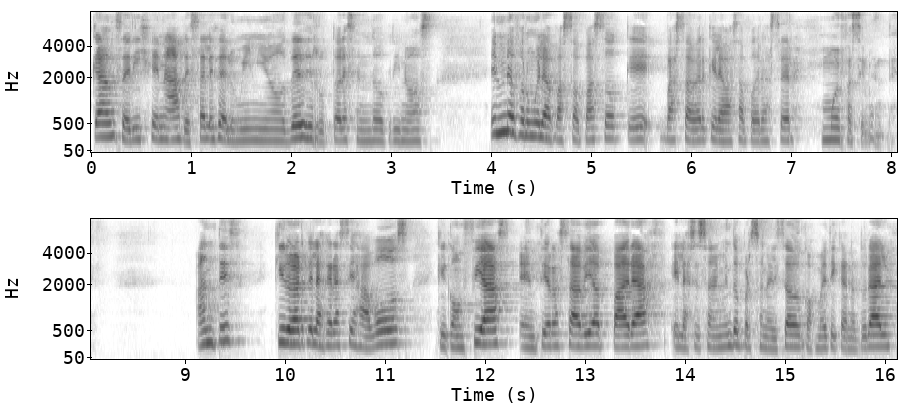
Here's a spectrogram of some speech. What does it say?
cancerígenas, de sales de aluminio, de disruptores endocrinos, en una fórmula paso a paso que vas a ver que la vas a poder hacer muy fácilmente. Antes, quiero darte las gracias a vos que confías en Tierra Sabia para el asesoramiento personalizado en cosmética natural.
